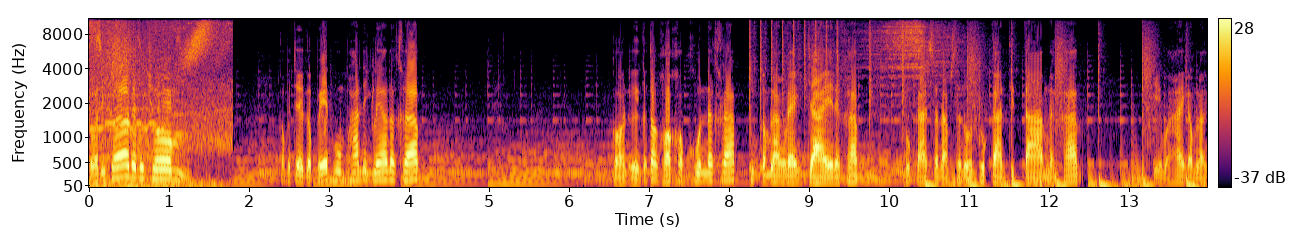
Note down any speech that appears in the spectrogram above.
สวัสดีครับท่านผู้ชม ก็มาเจอกับเบสภูมิพัฒน์อีกแล้วนะครับ ก่อนอื่นก็ต้องขอขอบคุณนะครับ ทุกกำลังแรงใจนะครับ ทุกการสนับสนุนทุกการติดตามนะครับ ที่มาให้กำลัง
